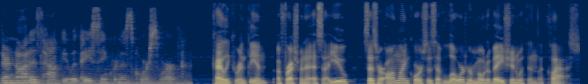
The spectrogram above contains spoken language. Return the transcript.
they're not as happy with asynchronous coursework. Kylie Corinthian, a freshman at SIU, says her online courses have lowered her motivation within the class.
